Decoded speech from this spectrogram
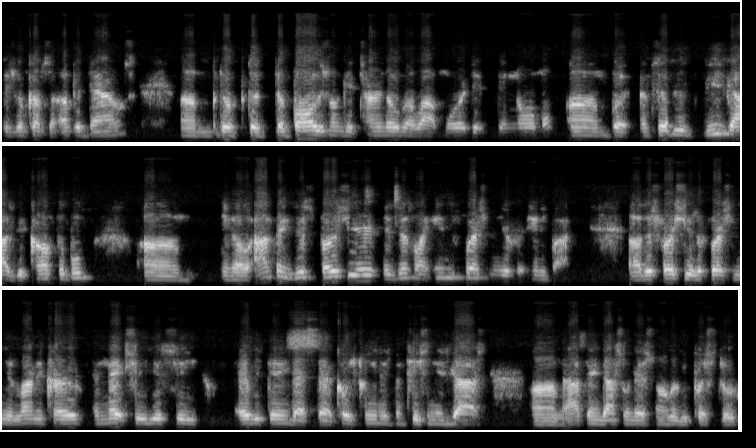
there's gonna come some up and downs. Um, the, the the ball is gonna get turned over a lot more than, than normal. Um, but until th- these guys get comfortable, um, you know, I think this first year is just like any freshman year for anybody. Uh, this first year is a freshman year learning curve, and next year you'll see everything that, that Coach Crean has been teaching these guys. Um, I think that's when they're going to really push through.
